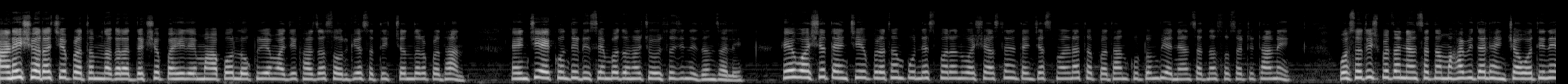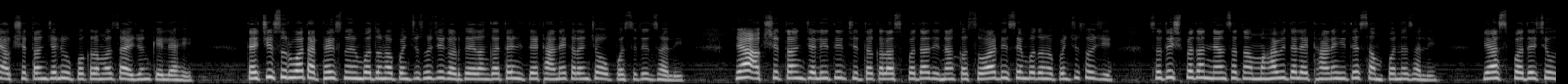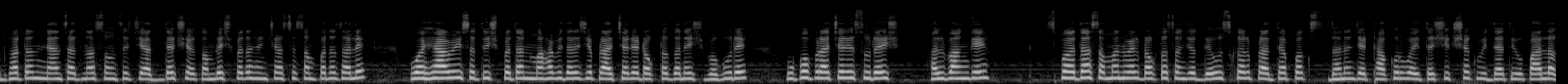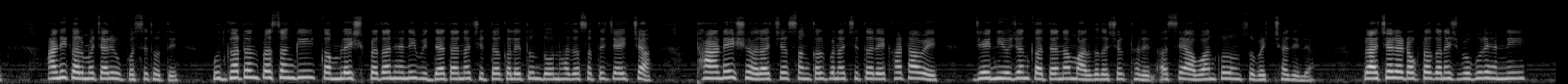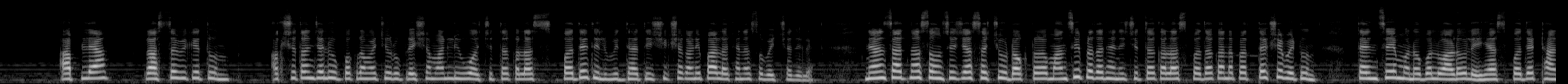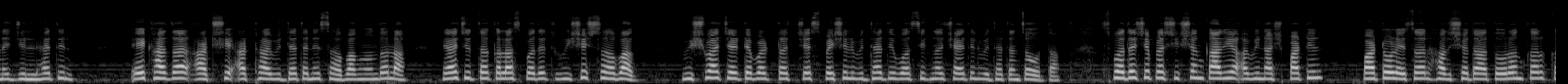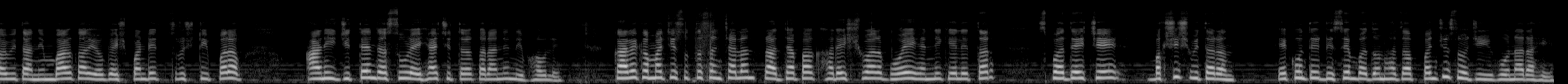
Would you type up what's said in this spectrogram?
ठाणे शहराचे प्रथम नगराध्यक्ष पहिले महापौर लोकप्रिय माजी खासदार स्वर्गीय सतीशचंद्र प्रधान यांचे एकोणतीस डिसेंबर दोन हजार चोवीस रोजी निधन झाले. हे वर्ष त्यांचे प्रथम पुण्यस्मरण वर्ष असल्याने त्यांच्या स्मरणार्थ प्रधान कुटुंबीय ज्ञानसाधना सोसायटी ठाणे व सतीश प्रधान ज्ञानसाधना महाविद्यालय यांच्या वतीने अक्षतांजली उपक्रमाचे आयोजन केले आहे. त्याची सुरुवात अठ्ठावीस नोव्हेंबर दोन हजार पंचवीस रोजी गडकरी रंगायतन इथे ठाणेकरांच्या उपस्थितीत झाली. या अक्षतांजलीतील चित्रकला स्पर्धा दिनांक सोळा डिसेंबर दोन हजार पंचवीस रोजी सतीश प्रधान ज्ञानसाधना महाविद्यालय ठाणे इथे संपन्न झाली. या स्पर्धेचे उद्घाटन ज्ञानसाधना संस्थेचे अध्यक्ष कमलेश प्रधान यांच्या हस्ते संपन्न झाले व ह्यावेळी सतीश प्रधान महाविद्यालयाचे प्राचार्य डॉक्टर गणेश भगुरे उपप्राचार्य सुरेश हलबांगे स्पर्धा समन्वयक डॉक्टर संजय देऊसकर प्राध्यापक धनंजय ठाकूर व इतर शिक्षक विद्यार्थी व पालक आणि कर्मचारी उपस्थित होते. उद्घाटन प्रसंगी कमलेश प्रधान यांनी विद्यार्थ्यांना चित्रकलेतून दोन हजार सत्तेचाळीसच्या ठाणे शहराच्या संकल्पना चित्र रेखाटावे जे नियोजनकर्त्यांना मार्गदर्शक ठरेल असे आवाहन करून शुभेच्छा दिल्या. प्राचार्य डॉक्टर गणेश बगुरे यांनी आपल्या प्रास्ताविकेतून अक्षतांजली उपक्रमाची रूपरेषा मांडली व चित्रकला स्पर्धेतील विद्यार्थी शिक्षक आणि पालक यांना शुभेच्छा दिल्या. ज्ञानसाधना संस्थेच्या सचिव डॉक्टर मानसी प्रधान यांनी चित्रकला स्पर्धकांना प्रत्यक्ष भेटून त्यांचे मनोबल वाढवले. या स्पर्धेत ठाणे जिल्ह्यातील एक हजार आठशे अठरा विद्यार्थ्यांनी सहभाग नोंदवला. या चित्रकला स्पर्धेत विशेष सहभाग विश्वा चॅरिटेबल ट्रस्टचे स्पेशल विद्यार्थी व सिग्नल शाळेतील विद्यार्थ्यांचा होता. स्पर्धेचे प्रशिक्षण कार्य अविनाश पाटील पाटोळे सर हर्षदा तोरणकर कविता निंबाळकर योगेश पंडित सृष्टी परब आणि जितेंद्र सुळे ह्या चित्रकारांनी निभावले. कार्यक्रमाचे सूत्रसंचालन प्राध्यापक हरेश्वर भोये यांनी केले तर स्पर्धेचे बक्षीस वितरण एकोणतीस डिसेंबर दोन हजार पंचवीस रोजी होणार आहे.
